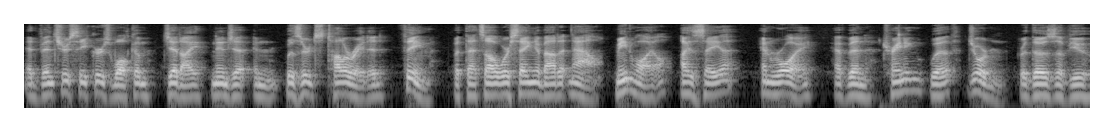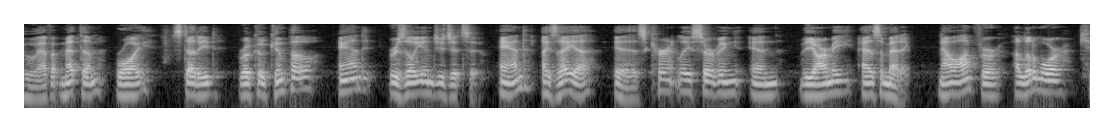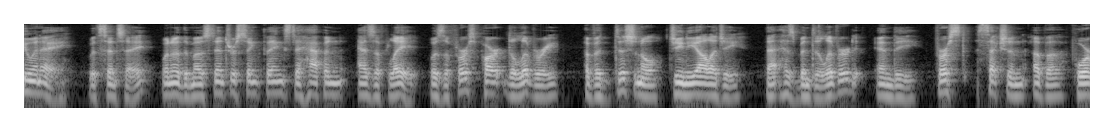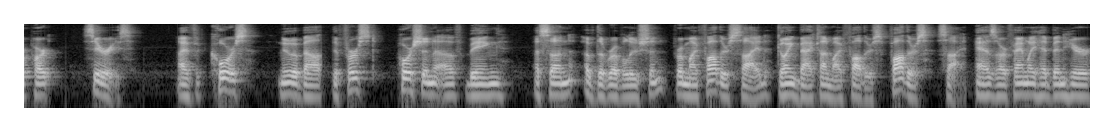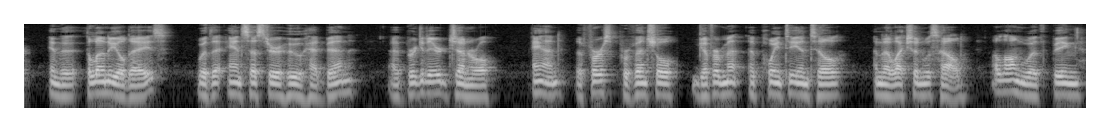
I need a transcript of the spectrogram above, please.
Adventure Seekers Welcome Jedi, Ninja, and Wizards Tolerated theme. But that's all we're saying about it now. Meanwhile, Isaiah and Roy have been training with Jordan. For those of you who haven't met them, Roy studied Roku Kempo and Brazilian Jiu Jitsu. And Isaiah is currently serving in the Army as a medic. Now on for a little more Q&A with Sensei. One of the most interesting things to happen as of late was the first part delivery of additional genealogy that has been delivered in the first section of a four-part series. I, of course, knew about the first portion of being a son of the revolution from my father's side, going back on my father's father's side, as our family had been here in the colonial days with an ancestor who had been a brigadier general and the first provincial government appointee until an election was held, along with being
